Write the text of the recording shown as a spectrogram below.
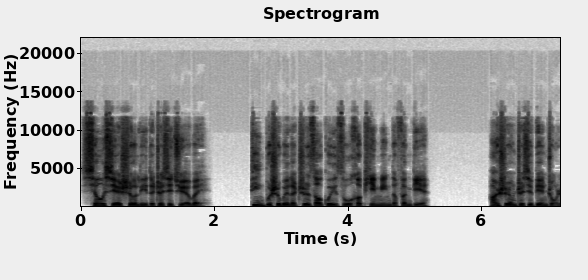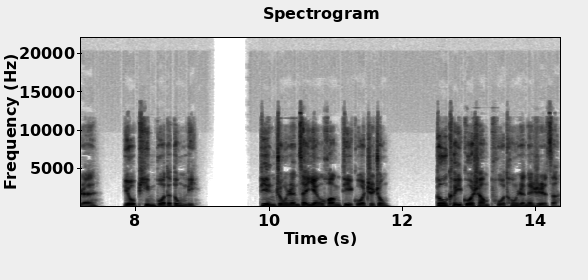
萧协设立的这些爵位，并不是为了制造贵族和平民的分别，而是让这些变种人有拼搏的动力。变种人在炎黄帝国之中。都可以过上普通人的日子，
